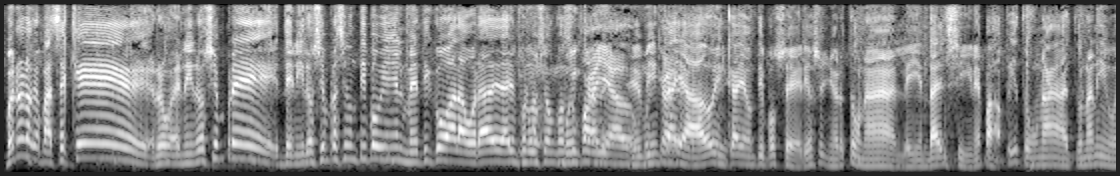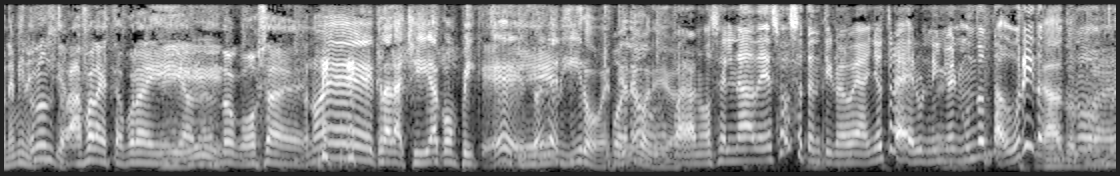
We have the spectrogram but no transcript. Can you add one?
Bueno, lo que pasa es que Robert De Niro siempre, De Niro siempre ha sido un tipo bien hermético a la hora de dar información con muy su familia. callado, Es muy bien callado, sí. bien callado, un tipo serio, señor. Esto es una leyenda del cine, papi. Esto es una, esto es una, una Bueno, un eminencia. tráfala que está por ahí Sí. hablando cosas. eh. Esto no es Clara Chía con Piqué, esto es Sí. De Niro, ¿entiendes? Bueno, para no ser nada de eso, 79 años, traer un niño al mundo está durito. Ya, porque tú tú- no, tú Bueno,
